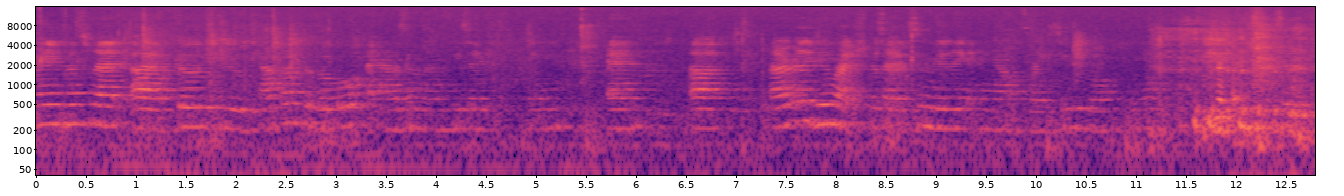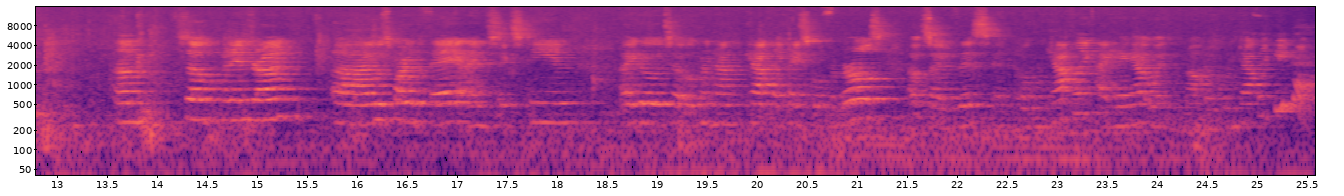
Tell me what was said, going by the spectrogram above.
My name is Antoinette. I go to CAPA for vocal, and I was in the music thing. And uh, I don't really do much besides to music and hang out with like two people. Yeah. Um, so my name's Rowan. Uh, I was part of the Fae. I'm 16. I go to Oakland Catholic High School for girls. Outside of this at Oakland Catholic, I hang out with non-Oakland Catholic people.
